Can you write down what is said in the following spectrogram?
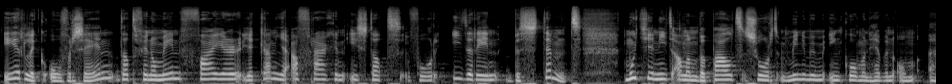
eerlijk over zijn. Dat fenomeen FIRE, je kan je afvragen, is dat voor iedereen bestemd? Moet je niet al een bepaald soort minimuminkomen hebben om uh,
